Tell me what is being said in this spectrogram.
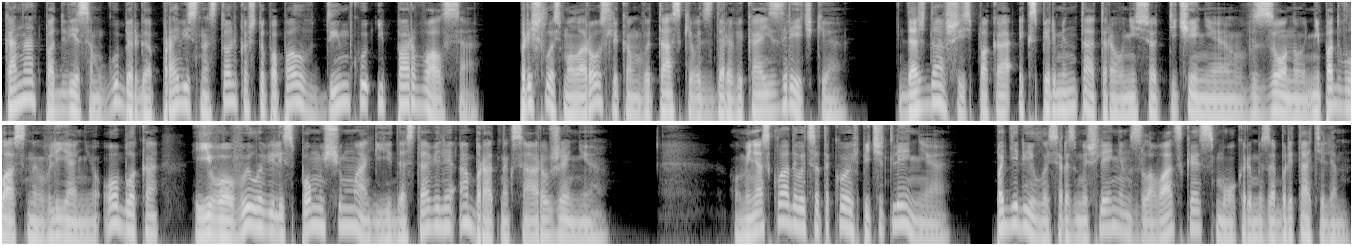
Канат под весом Губерга провис настолько, что попал в дымку и порвался. Пришлось малоросликам вытаскивать здоровяка из речки. Дождавшись, пока экспериментатора унесет течение в зону, неподвластную влиянию облака, его выловили с помощью магии и доставили обратно к сооружению. «У меня складывается такое впечатление», — поделилась размышлением Зловацкая с мокрым изобретателем,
